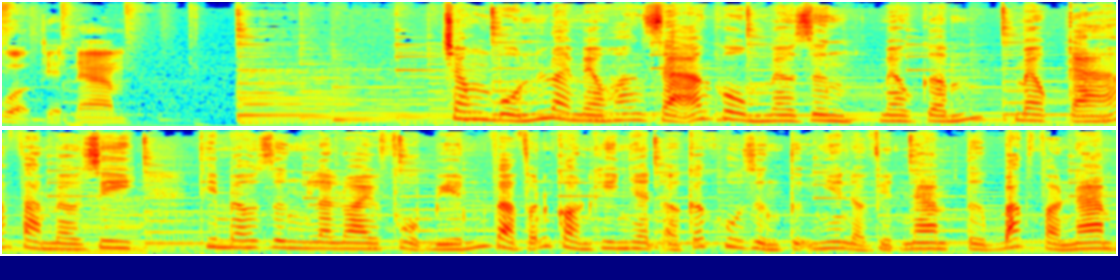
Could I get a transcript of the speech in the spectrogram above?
của Việt Nam. Trong 4 loài mèo hoang dã gồm mèo rừng, mèo cấm, mèo cá và mèo di, thì mèo rừng là loài phổ biến và vẫn còn ghi nhận ở các khu rừng tự nhiên ở Việt Nam từ Bắc vào Nam.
